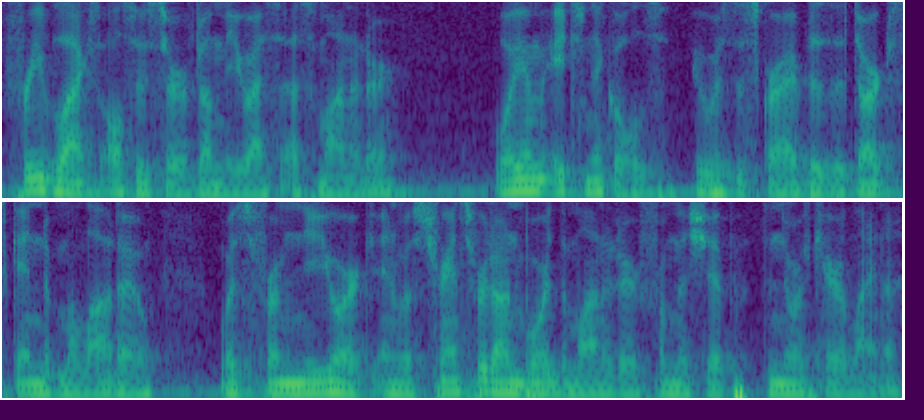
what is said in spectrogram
Free blacks also served on the USS Monitor. William H. Nichols, who was described as a dark skinned mulatto, was from New York and was transferred on board the Monitor from the ship the North Carolina.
